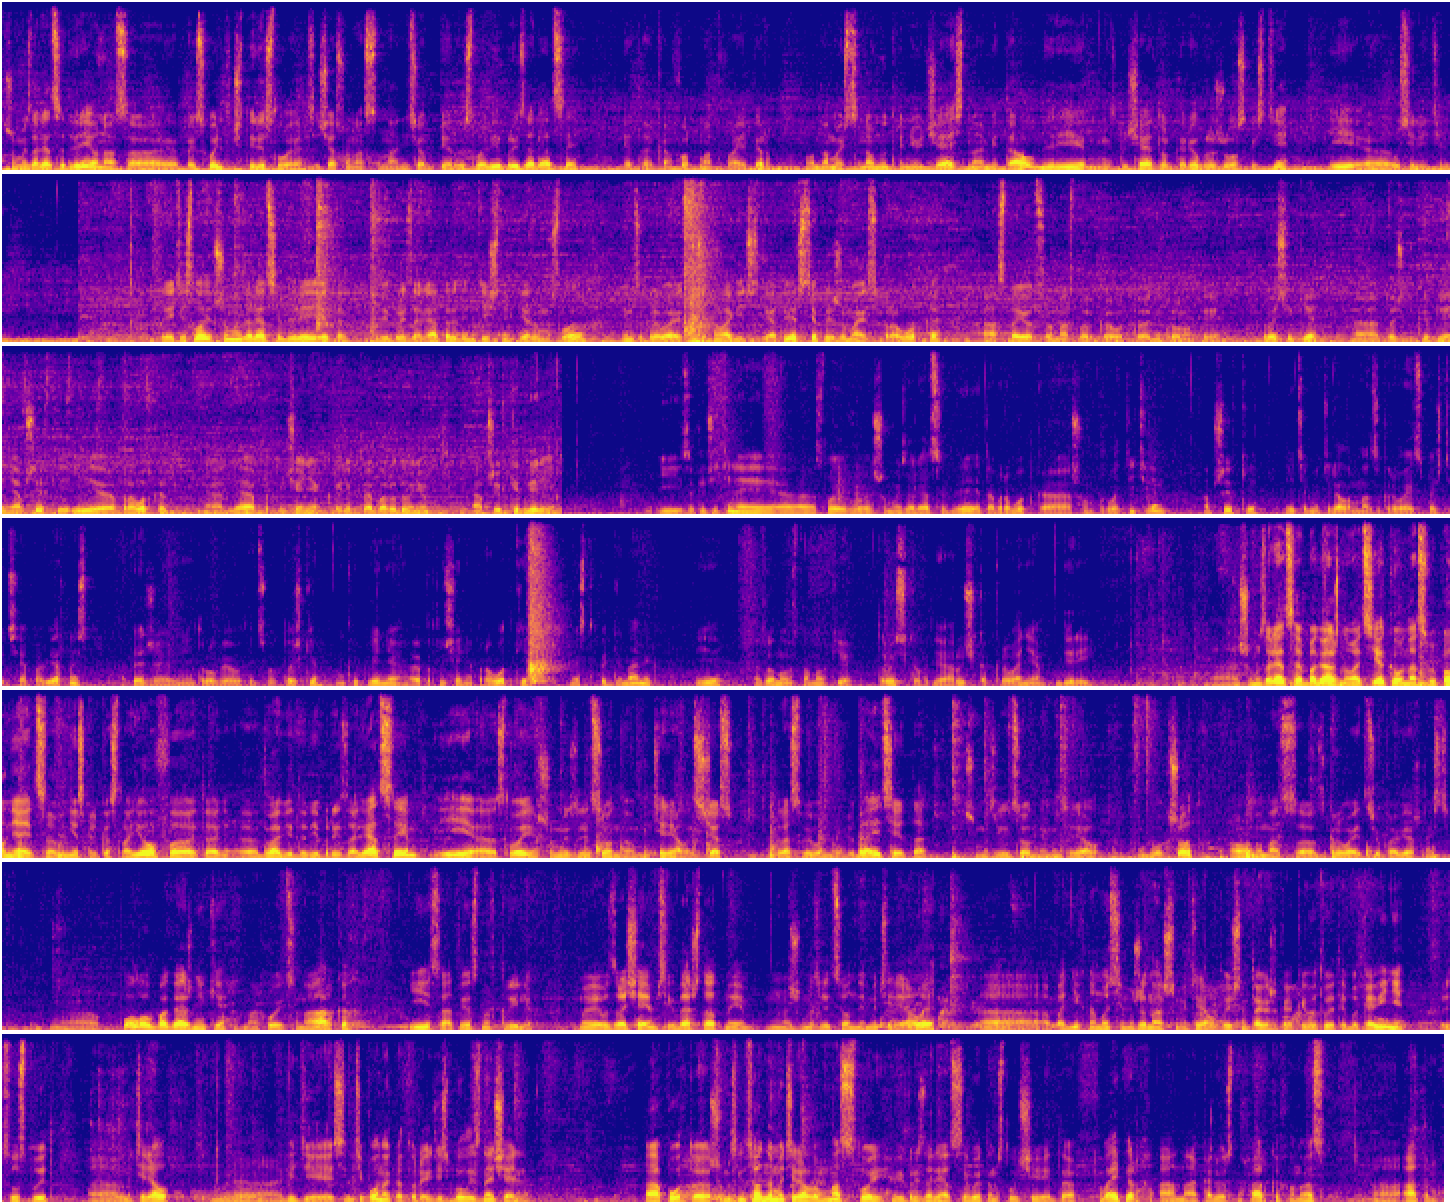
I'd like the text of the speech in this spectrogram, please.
Шумоизоляция дверей у нас происходит в 4 слоя. Сейчас у нас нанесен первый слой виброизоляции. Это Comfort Mat Viper. Он наносится на внутреннюю часть, на металл двери, исключая только ребра жесткости и усилители. Третий слой шумоизоляции дверей – это виброизолятор, идентичный первому слою. Им закрываются технологические отверстия, прижимается проводка. А остается у нас только вот нетронутые тросики, а, точки крепления обшивки и э, проводка э, для подключения к электрооборудованию обшивки дверей. И заключительный э, слой в шумоизоляции дверей – это обработка шумопоглотителем обшивки. Этим материалом у нас закрывается почти вся поверхность. Опять же, не трогая вот эти вот точки крепления, э, подключения проводки, место под динамик и зону установки тросиков для ручек открывания дверей. Э, шумоизоляция багажного отсека у нас выполняется в несколько слоев. Э, это два вида виброизоляции и слой шумоизоляционного материала. Сейчас как раз вы его наблюдаете. Это шумоизоляционный материал блокшот. Он у нас закрывает всю поверхность пола в багажнике, находится на арках и, соответственно, в крыльях. Мы возвращаем всегда штатные шумоизоляционные материалы, а, а под них наносим уже наш материал. Точно так же, как и вот в этой боковине присутствует материал в виде синтепона, который здесь был изначально. А под шумоизоляционным материалом у нас слой виброизоляции, в этом случае это Viper, а на колесных арках у нас Атом.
